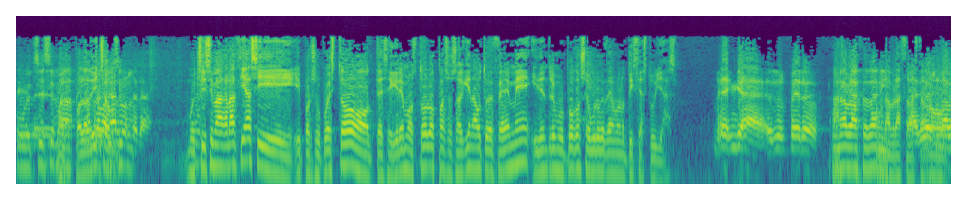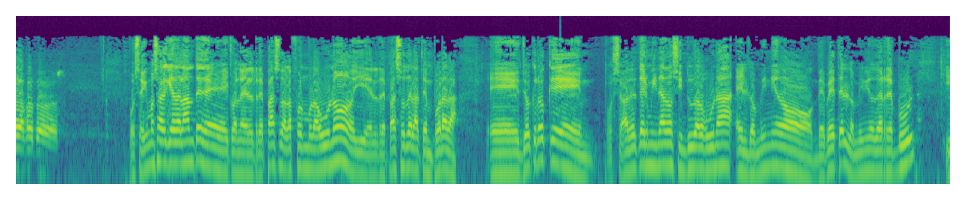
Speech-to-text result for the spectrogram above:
muchísimas- Bueno, pues lo no dicho, muchísimas- gracias y, y, por supuesto te seguiremos todos los pasos aquí en Auto FM y dentro de muy poco seguro que tenemos noticias tuyas. Venga, eso espero. Un abrazo, Dani. Un abrazo, hasta Adiós, luego. un abrazo a todos. Pues seguimos aquí adelante eh, con el repaso de la Fórmula 1 y el repaso de la temporada. Eh, yo creo que pues ha determinado sin duda alguna el dominio de Vettel, el dominio de Red Bull y,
